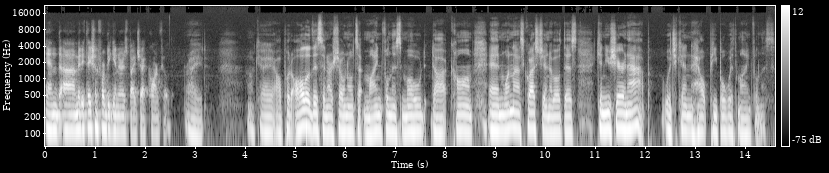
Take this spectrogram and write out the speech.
And uh, Meditation for Beginners by Jack Kornfield. Right. Okay, I'll put all of this in our show notes at mindfulnessmode.com. And one last question about this Can you share an app which can help people with mindfulness?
